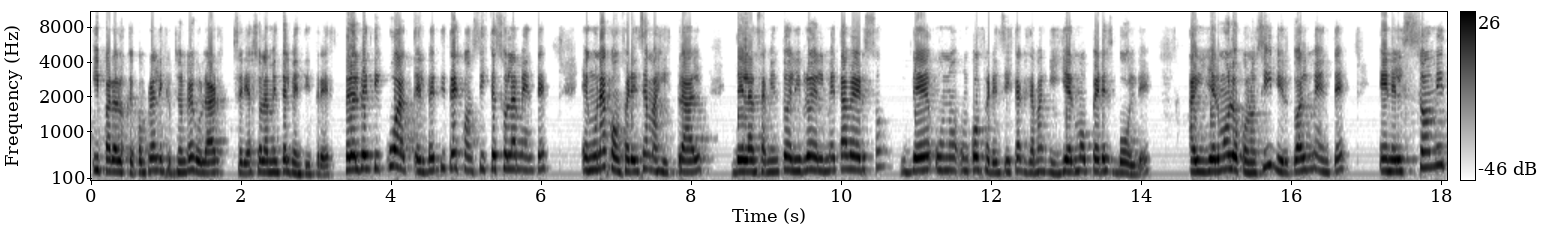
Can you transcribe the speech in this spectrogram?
y para los que compran la inscripción regular sería solamente el 23. Pero el, 24, el 23 consiste solamente en una conferencia magistral de lanzamiento del libro del metaverso de un conferencista que se llama Guillermo Pérez Bolde. A Guillermo lo conocí virtualmente en el Summit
